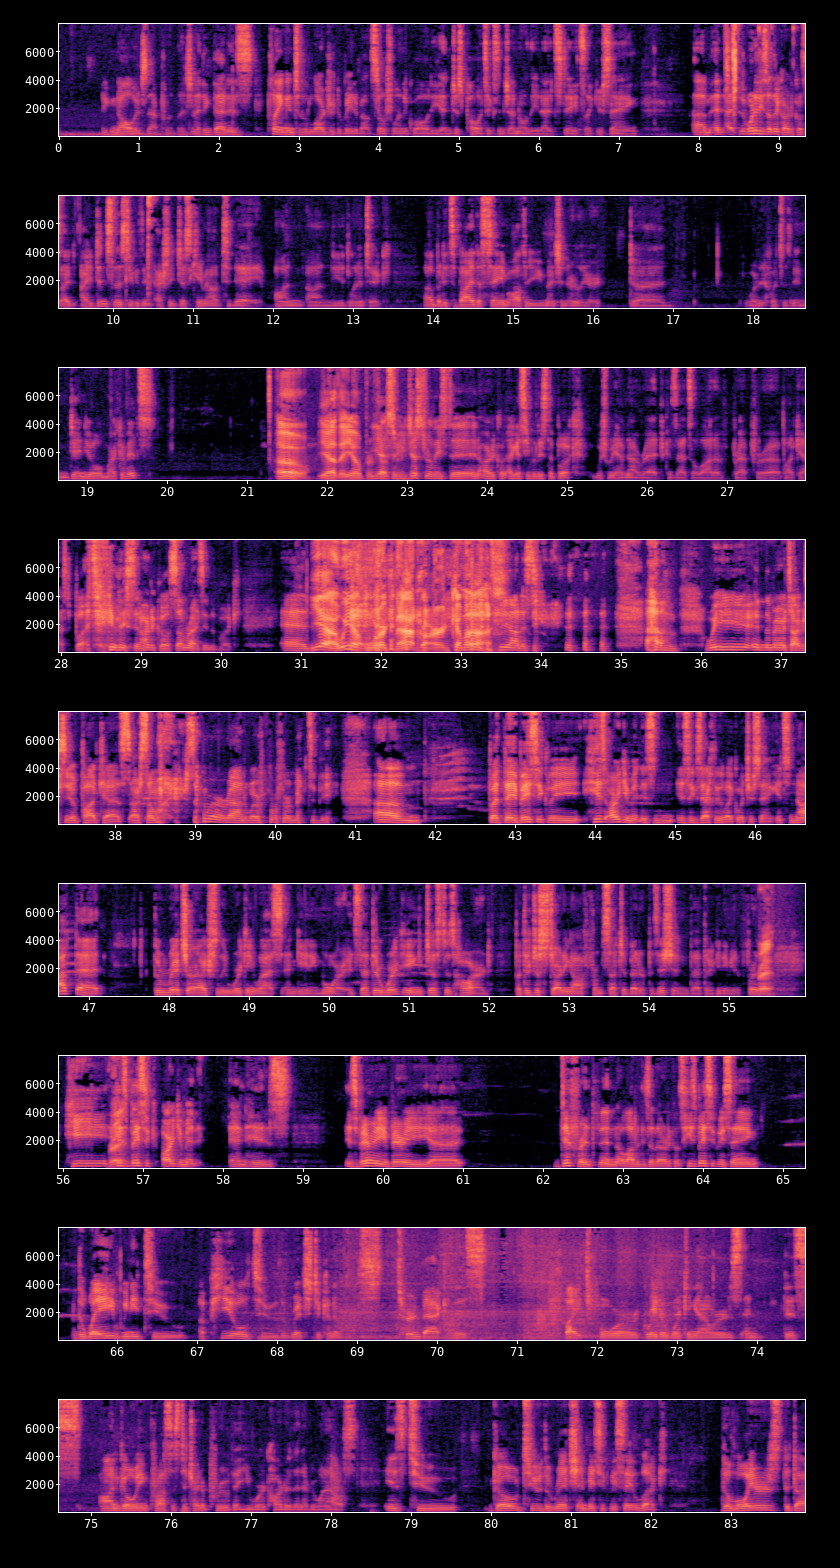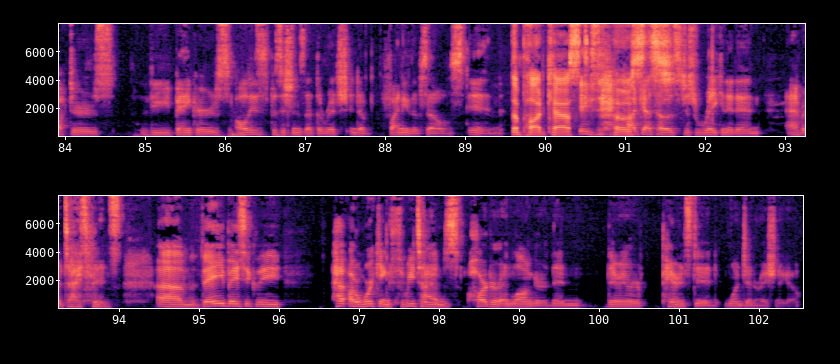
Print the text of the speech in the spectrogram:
acknowledge that privilege. And I think that is playing into the larger debate about social inequality and just politics in general in the United States, like you're saying. Um, and I, one of these other articles, I, I didn't send this to you because it actually just came out today on on the Atlantic, um, but it's by the same author you mentioned earlier. Uh, what, what's his name? Daniel Markovits. oh yeah the yale professor Yeah, so he just released a, an article. I guess he released a book, which we have not read because that's a lot of prep for a podcast. But he released an article summarizing the book, and yeah we don't work that hard come on let's be honest um, we in the meritocracy of podcasts are somewhere somewhere around where we're meant to be. Um, but they basically his argument is is exactly like what you're saying. It's not that the rich are actually working less and gaining more. It's that they're working just as hard, but they're just starting off from such a better position that they're getting even further. right He Right. his basic argument and his is very very uh, different than a lot of these other articles. He's basically saying the way we need to appeal to the rich to kind of turn back this fight for greater working hours and this ongoing process to try to prove that you work harder than everyone else is to go to the rich and basically say, look, the lawyers, the doctors, the bankers, all these positions that the rich end up finding themselves in, the podcast exact hosts podcast hosts just raking it in advertisements. Um, they basically ha- are working three times harder and longer than their parents did one generation ago.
